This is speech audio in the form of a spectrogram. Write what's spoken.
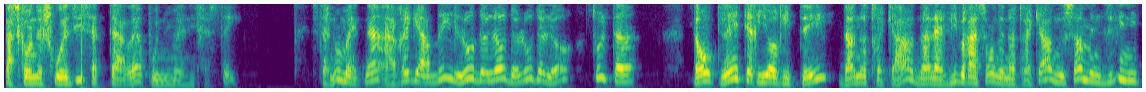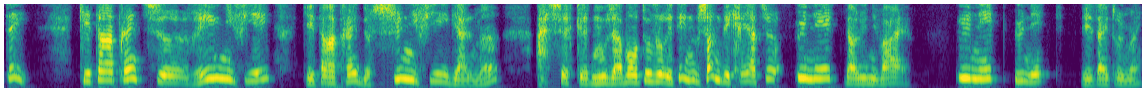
Parce qu'on a choisi cette Terre-là pour nous manifester. C'est à nous maintenant à regarder l'au-delà de l'au-delà, tout le temps. Donc, l'intériorité, dans notre cœur, dans la vibration de notre cœur, nous sommes une divinité qui est en train de se réunifier, qui est en train de s'unifier également à ce que nous avons toujours été. Nous sommes des créatures uniques dans l'univers. Uniques, uniques, les êtres humains.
